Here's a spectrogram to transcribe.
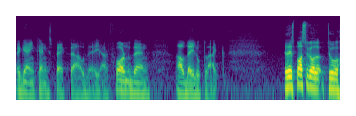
again can inspect how they are formed and how they look like. It is possible to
